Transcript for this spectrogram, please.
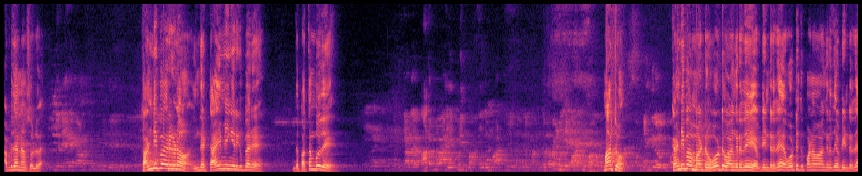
அப்படி தான் நான் சொல்லுவேன். கண்டிப்பாக இருக்கணும். இந்த டைமிங் இருக்கு பாரு. இந்த பத்தொம்போது மாற்றும். கண்டிப்பாக மாற்றும். ஓட்டு வாங்குறது அப்படின்றத ஓட்டுக்கு பணம் வாங்குறது அப்படின்றத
